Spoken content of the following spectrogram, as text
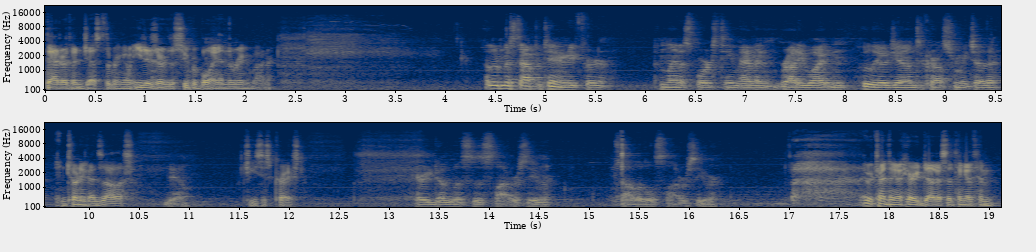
better than just the Ring of. Honor. He deserved the Super Bowl and the Ring of Honor. Another missed opportunity for Atlanta sports team having Roddy White and Julio Jones across from each other. And Tony Gonzalez. Yeah. Jesus Christ. Harry Douglas is a slot receiver. Solid little slot receiver. Every time I think of Harry Douglas, I think of him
